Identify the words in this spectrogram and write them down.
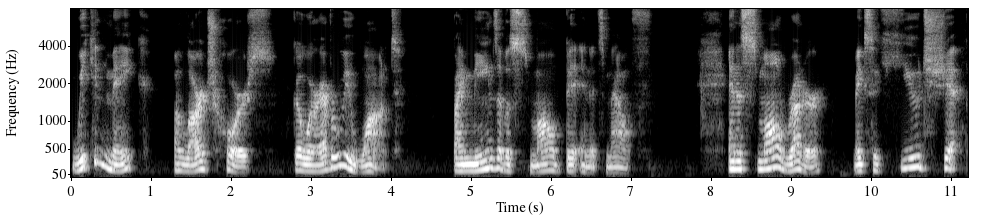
We can make a large horse go wherever we want by means of a small bit in its mouth. And a small rudder makes a huge ship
